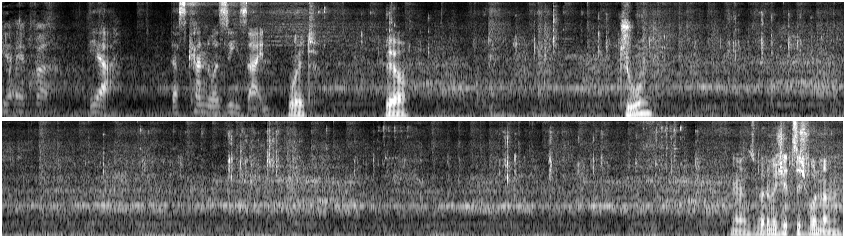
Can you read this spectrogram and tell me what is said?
ihr etwa? Ja, das kann nur sie sein. wait. Wer? June? Ja, das würde mich jetzt nicht wundern.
